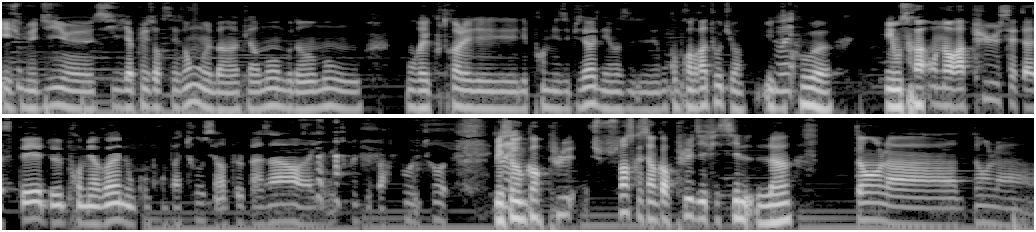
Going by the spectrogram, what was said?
Et je me dis, euh, s'il y a plusieurs saisons, eh ben, clairement, au bout d'un moment, on, on réécoutera les, les, premiers épisodes et on, on, comprendra tout, tu vois. Et Ouais. du coup, euh, et on sera, on aura plus cet aspect de première run, on comprend pas tout, c'est un peu le bazar, euh, il y a des trucs de partout et tout. Mais c'est Ouais. encore plus, je pense que c'est encore plus difficile là, dans la, dans la,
